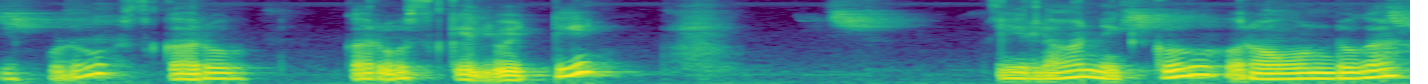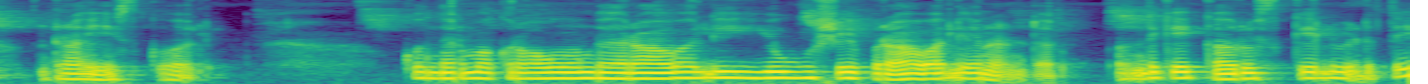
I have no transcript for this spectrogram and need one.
ఇప్పుడు కరువు కరువు స్కేల్ పెట్టి ఇలా నెక్ రౌండ్గా డ్రా చేసుకోవాలి. కొందరు మాకు రౌండ్ రావాలి యూ షేప్ రావాలి అని అంటారు. అందుకే కరువు స్కేల్ పెడితే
